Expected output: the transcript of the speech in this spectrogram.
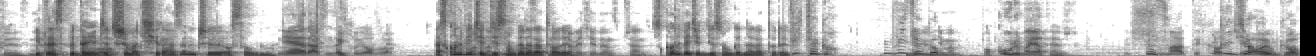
To jest? I teraz pytanie, No. czy trzymać się razem, czy osobno? Nie, razem jest chujowo. A skąd Nie wiecie, gdzie są generatory? naprawiać jeden sprzęt. Skąd wiecie, gdzie są generatory? Widzę go! Nie Widzę wiem, go! nie mam... O kurwa, ja też. Już maty, chodźcie. Widziałem go!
